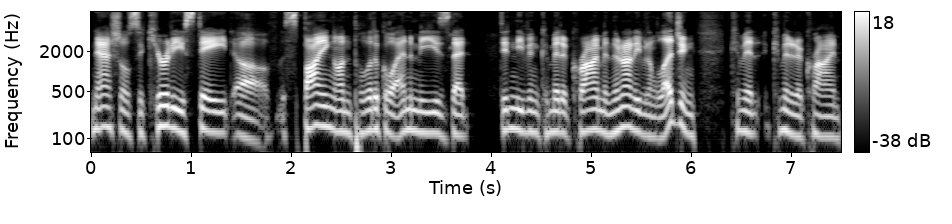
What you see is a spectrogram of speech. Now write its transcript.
national security state, uh, spying on political enemies that didn't even commit a crime and they're not even alleging commit, committed a crime.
